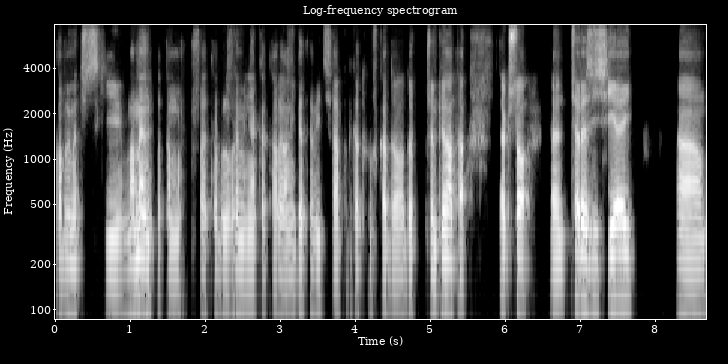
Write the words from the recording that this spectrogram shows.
проблематический момент, потому что это было время, которое они готовятся, подготовка до, до чемпионата. Так что э, через ECA э,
